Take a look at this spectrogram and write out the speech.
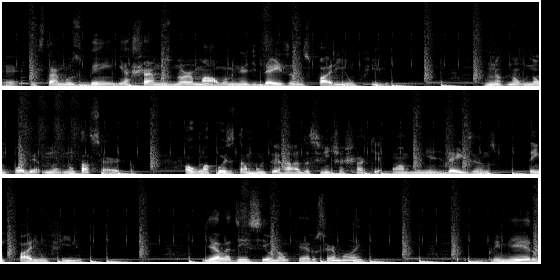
é, estarmos bem e acharmos normal uma menina de 10 anos parir um filho. Não, não, não, pode, não, não tá certo. Alguma coisa está muito errada se a gente achar que uma menina de 10 anos tem que parir um filho. E ela disse: Eu não quero ser mãe. Primeiro,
